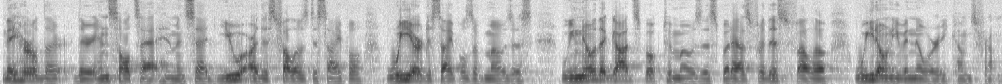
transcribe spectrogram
And they hurled their, their insults at him and said, You are this fellow's disciple. We are disciples of Moses. We know that God spoke to Moses, but as for this fellow, we don't even know where he comes from.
